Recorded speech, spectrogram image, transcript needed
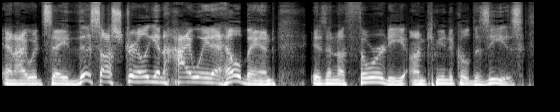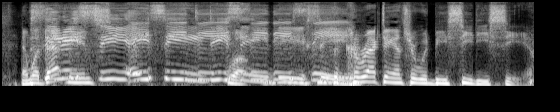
And I would say this Australian Highway to Hell band is an authority on communicable disease. And what that means. ACDC. The correct answer would be CDC.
